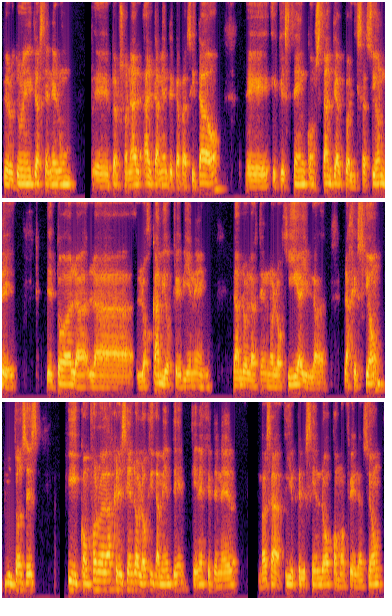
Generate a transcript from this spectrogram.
pero tú necesitas tener un eh, personal altamente capacitado, eh, que esté en constante actualización de, de todos los cambios que vienen dando la tecnología y la, la gestión. Entonces, y conforme vas creciendo, lógicamente, tienes que tener, vas a ir creciendo como federación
